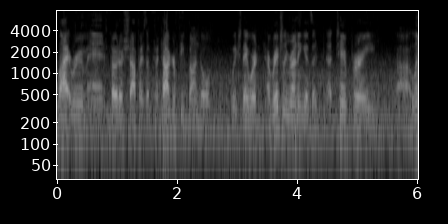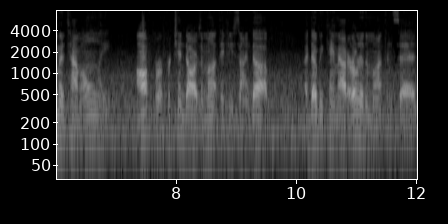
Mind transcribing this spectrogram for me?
Lightroom and Photoshop as a photography bundle, which they were originally running as a, a temporary, uh, limited time only offer for $10 a month if you signed up. Adobe came out earlier in the month and said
